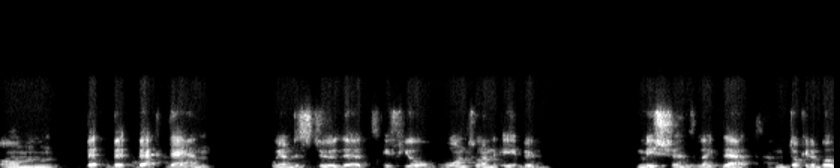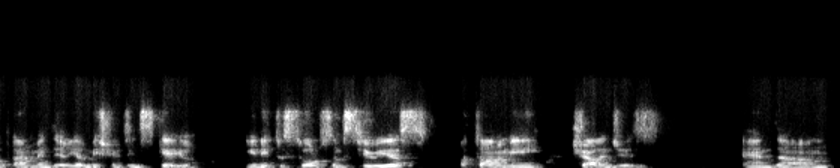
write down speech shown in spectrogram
um, back, back, back then, we understood that if you want to enable missions like that, I'm talking about unmanned aerial missions in scale, you need to solve some serious autonomy challenges and um,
